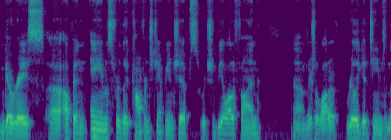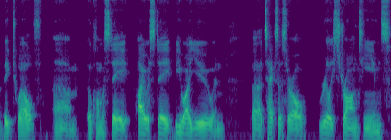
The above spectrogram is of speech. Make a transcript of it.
and go race uh, up in Ames for the conference championships, which should be a lot of fun. Um, there's a lot of really good teams in the Big 12. Um, Oklahoma State, Iowa State, BYU, and uh, Texas are all really strong teams.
